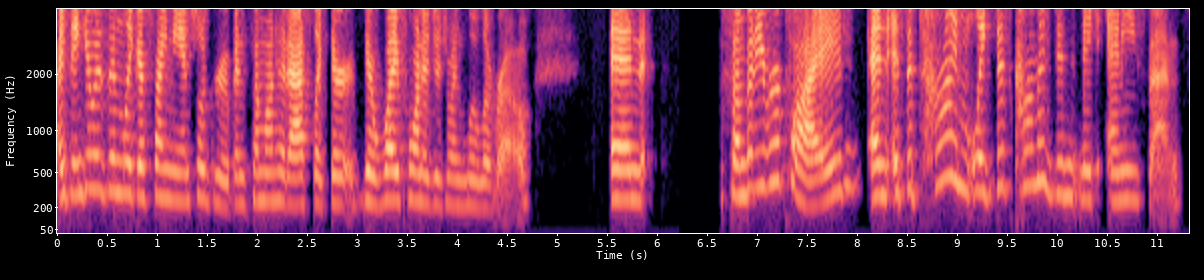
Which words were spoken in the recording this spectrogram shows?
I think it was in like a financial group, and someone had asked like their their wife wanted to join LuLaRoe, and somebody replied, and at the time, like this comment didn't make any sense.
